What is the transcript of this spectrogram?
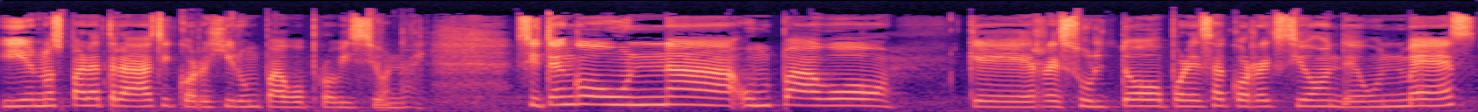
irnos para atrás y corregir un pago provisional. Si tengo una, un pago que resultó por esa corrección de un mes,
